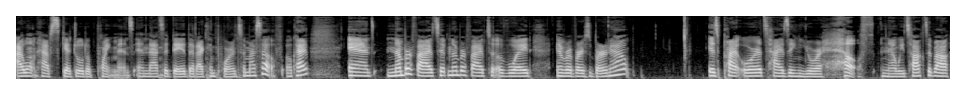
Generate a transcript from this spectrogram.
I won't have scheduled appointments. And that's a day that I can pour into myself. Okay. And number five, tip number five to avoid and reverse burnout is prioritizing your health. Now, we talked about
